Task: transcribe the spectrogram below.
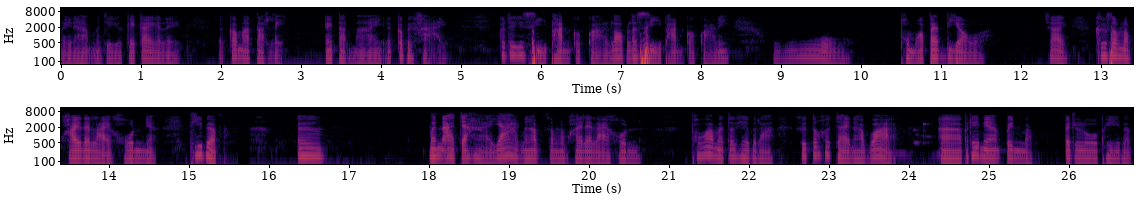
เลยนะครับ มันจะอยู่ใกล้ ๆ กันเลย แล้วก็มาตัดเหล็กไอ้ตัดไม้แล้วก็ไปขาย ก็ได้สี่พันกว่าๆรอบละสี่พันกว่าๆนี่โอ้ผมว่าแป๊บเดียวใช่ คือสำหรับใครหลาย ๆ คนเนี่ย ที่แบบ เออ มันอาจจะหายากนะครับสำหรับใครหลาย ๆ คน เพราะว่ามันต้องใช้เวลาคือต้องเข้าใจนะครับว่าอ่าประเทศนี้เป็นแบบเป็นโลเพแบบ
